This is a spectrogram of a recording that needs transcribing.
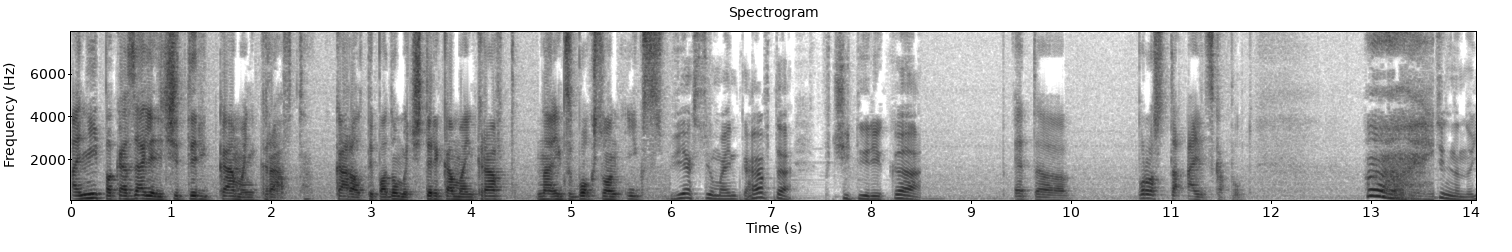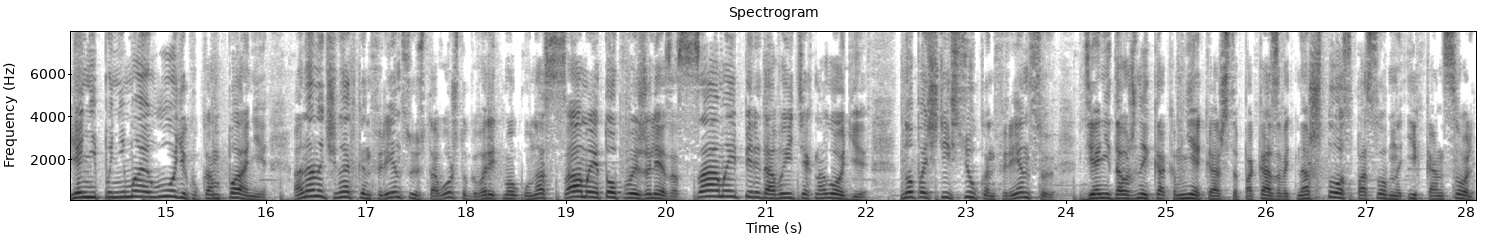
Они показали 4К Майнкрафт. Карл, ты подумай, 4К Майнкрафт на Xbox One X. Версию Майнкрафта в 4К. Это просто алец капут. Но я не понимаю логику компании. Она начинает конференцию с того, что говорит, мол, у нас самое топовое железо, самые передовые технологии. Но почти всю конференцию, где они должны, как мне кажется, показывать, на что способна их консоль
